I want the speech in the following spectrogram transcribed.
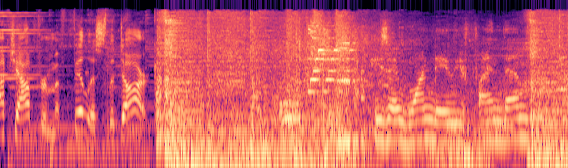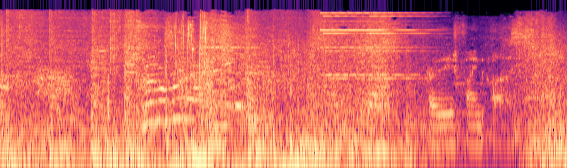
watch out for Mephilis the Dark. He said one day we find them. Or they'd find us.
